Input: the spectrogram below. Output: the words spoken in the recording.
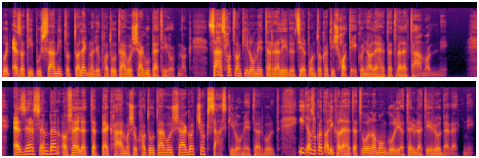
hogy ez a típus számított a legnagyobb hatótávolságú Patriotnak. 160 kilométerre lévő célpontokat is hatékonyan lehetett vele támadni. Ezzel szemben a fejlettebb PEC 3 hatótávolsága csak 100 kilométer volt, így azokat alig ha lehetett volna Mongólia területéről bevetni.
